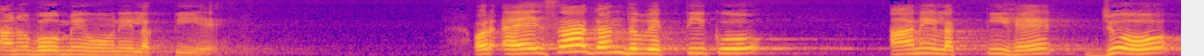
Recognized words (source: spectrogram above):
अनुभव में होने लगती है। और ऐसा गंध व्यक्ति को आने लगती है जो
